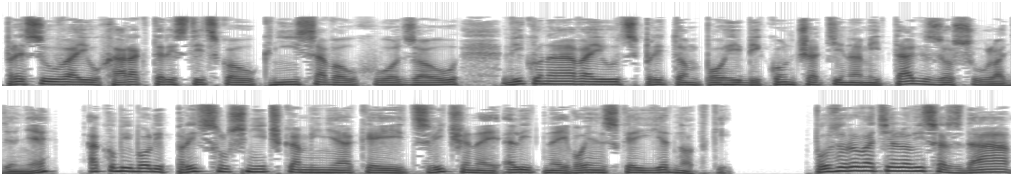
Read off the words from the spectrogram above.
presúvajú charakteristickou knísavou chôdzou, vykonávajúc pritom pohyby končatinami tak zosúladene, ako by boli príslušníčkami nejakej cvičenej elitnej vojenskej jednotky. Pozorovateľovi sa zdá,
